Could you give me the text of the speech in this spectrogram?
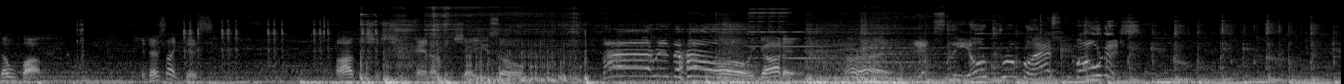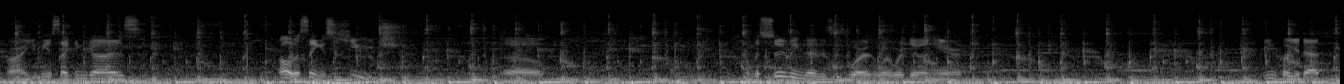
Double pop. It does like this. I'll have to just shoot pan up and show you. So, Fire in the hole! oh, we got it. All right. It's the Ultra Blast bonus! All right, give me a second, guys. Oh, this thing is huge. Oh. I'm assuming that this is what, what we're doing here. You can click it, Dad.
